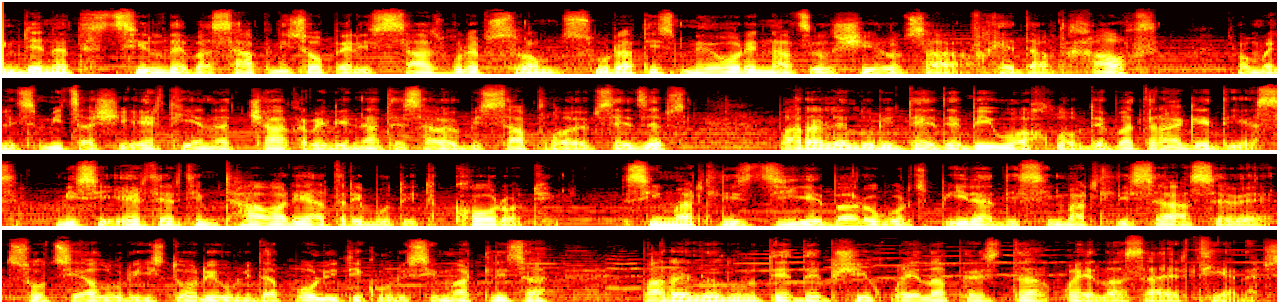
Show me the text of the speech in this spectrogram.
იმდენად სცილდება საპნის ოპერის საზღვრებს, რომ სურათის მეორე ნაწილში, როცა ვხედავთ ხალხს, რომელიც მიწაში ერთიანად ჩაყრილი ნათესავების საფლავებს ეძებს, პარალელური დედები უახლოვდება ტრაგედიას. მისი ერთ-ერთი მთავარი ატრიბუტით, ქოროთი. სიმართლის ძიება, როგორც პირადი სიმართლისა, ასევე სოციალური, ისტორიული და პოლიტიკური სიმართლისა, პარალელურ დედებში ყველაფერს და ყველას აერთიანებს.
